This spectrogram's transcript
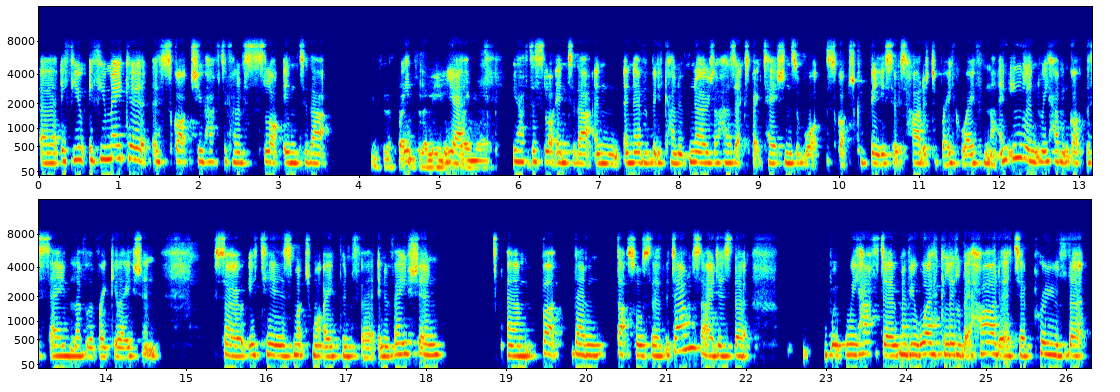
Uh, if you if you make a, a scotch, you have to kind of slot into that Into the, into the legal Yeah. framework. you have to slot into that and, and everybody kind of knows or has expectations of what scotch could be so it's harder to break away from that in england we haven't got the same level of regulation so it is much more open for innovation um, but then that's also the downside is that we, we have to maybe work a little bit harder to prove that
